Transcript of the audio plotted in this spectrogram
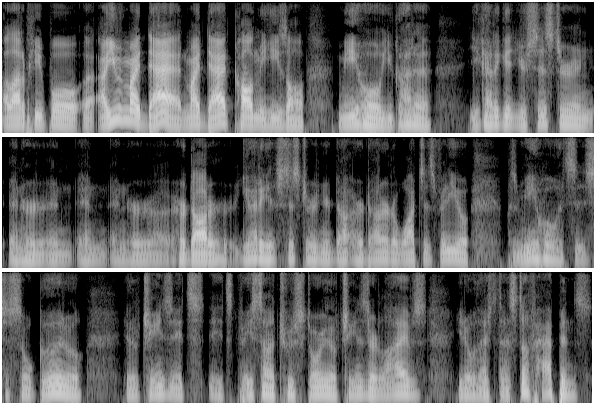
A lot of people uh, even my dad my dad called me he's all mijo you gotta you gotta get your sister and and her and and and her uh, her daughter you gotta get sister and your da- her daughter to watch this video because mijo it's it's just so good. it'll it'll change it's it's based on a true story it'll change their lives. You know that that stuff happens.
